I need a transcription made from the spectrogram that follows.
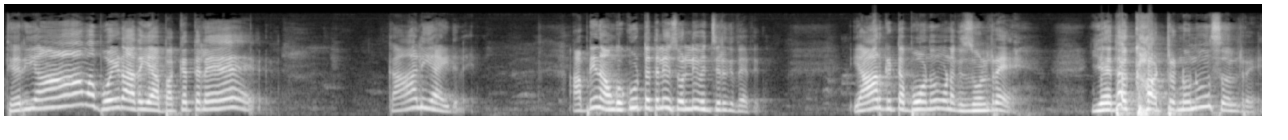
தெரியாமல் போயிடாதையா பக்கத்தில். காலி ஆயிடுவேன். அப்படின்னு அவங்க கூட்டத்திலே சொல்லி வச்சிருக்குது அது யார்கிட்ட போகணும்னு உனக்கு சொல்கிறேன் எதை காட்டணும்னு சொல்கிறேன்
